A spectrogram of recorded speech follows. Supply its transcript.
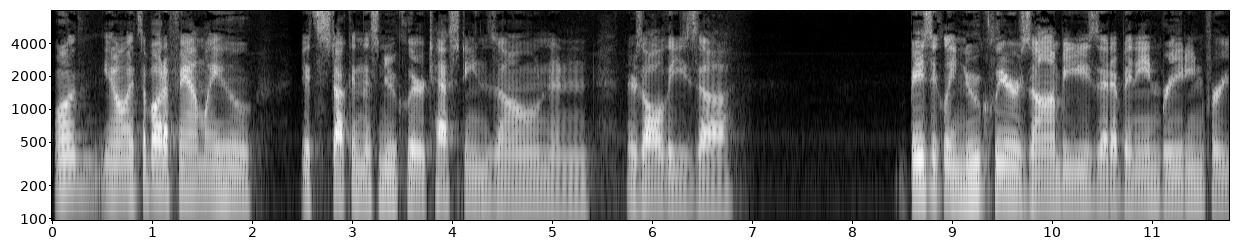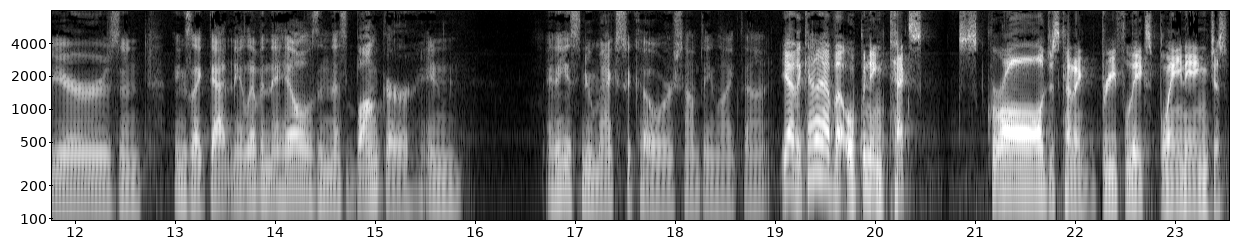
well, you know, it's about a family who gets stuck in this nuclear testing zone, and there's all these uh, basically nuclear zombies that have been inbreeding for years and things like that. And they live in the hills in this bunker in, I think it's New Mexico or something like that. Yeah, they kind of have an opening text scroll, just kind of briefly explaining just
